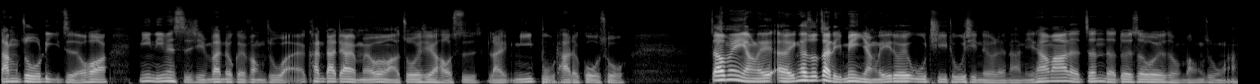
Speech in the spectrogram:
当做例子的话，你里面死刑犯都可以放出来，看大家有没有办法做一些好事来弥补他的过错。在外面养了，呃，应该说在里面养了一堆无期徒刑的人啊！你他妈的真的对社会有什么帮助吗？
